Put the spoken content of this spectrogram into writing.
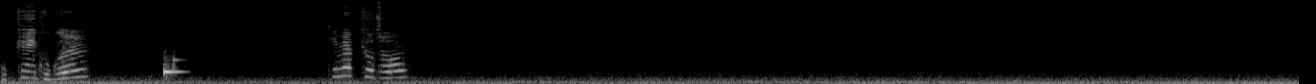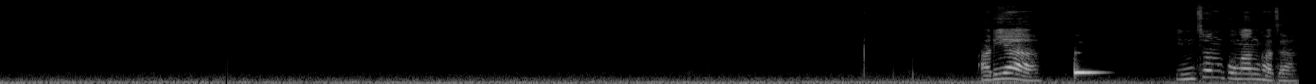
오케이 구글. 티맵 켜줘. 아리야 인천공항 가자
